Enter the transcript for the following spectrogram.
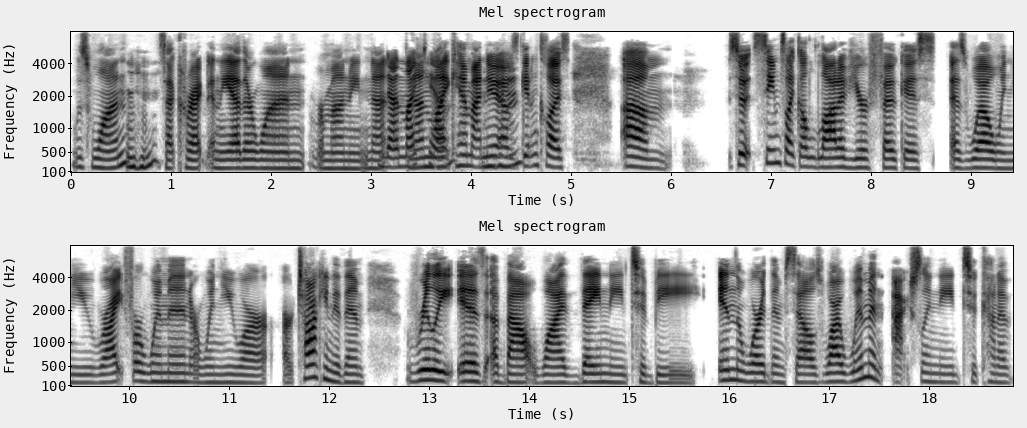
was one. mm-hmm. Is that correct? And the other one, remind me, none, None Like none Him. like him. I knew I was Mhm. getting close. Um, so it seems like a lot of your focus as well when you write for women or when you are are talking to them really is about why they need to be in the word themselves, why women actually need to kind of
